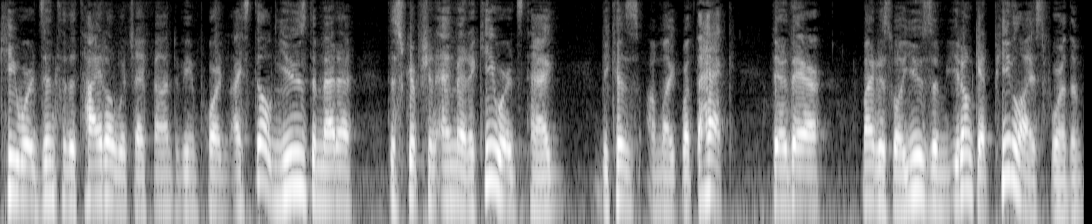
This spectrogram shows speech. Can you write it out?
keywords into the title, which I found to be important. I still use the meta description and meta keywords tag because I'm like, what the heck? They're there. Might as well use them. You don't get penalized for them.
